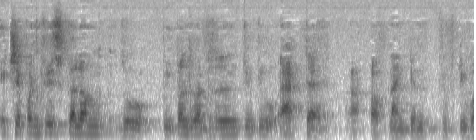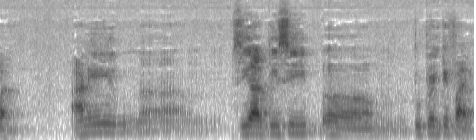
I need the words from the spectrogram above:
एकशे पंचवीस कलम जो पीपल्स रिप्रेझेंटेटिव्ह ऍक्ट आहे ऑफ नाईन्टीन फिफ्टी वन आणि C R P C two twenty five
